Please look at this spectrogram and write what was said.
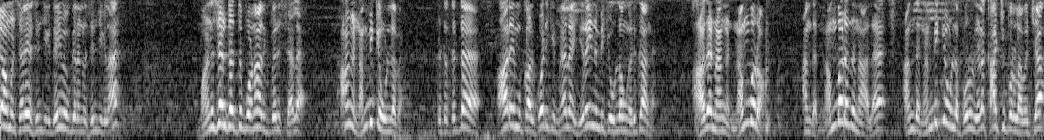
கவர்மெண்ட் சிலையை செஞ்சு தெய்வ விக்கிரங்களை செஞ்சீங்களா? மனுஷன் தத்து போனால் அதுக்கு பேர் சிலை. நாங்கள் நம்பிக்கை உள்ளவன். கிட்டத்தட்ட ஆறே முக்கால் கோடிக்கு மேலே இறை நம்பிக்கை உள்ளவங்க இருக்காங்க. அதை நாங்கள் நம்புகிறோம் அந்த நம்புறதுனால அந்த நம்பிக்கை உள்ள பொருள்களை காட்சி பொருளாக வச்சா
